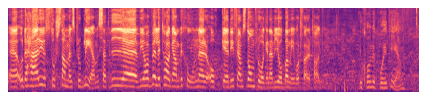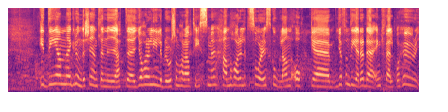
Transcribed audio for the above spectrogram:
Eh, och det här är ju ett stort samhällsproblem så att vi, eh, vi har väldigt höga ambitioner och eh, det är främst de frågorna vi jobbar med i vårt företag. Hur kom du på idén? Idén grundar sig egentligen i att eh, jag har en lillebror som har autism. Han har det lite svårare i skolan och eh, jag funderade en kväll på hur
